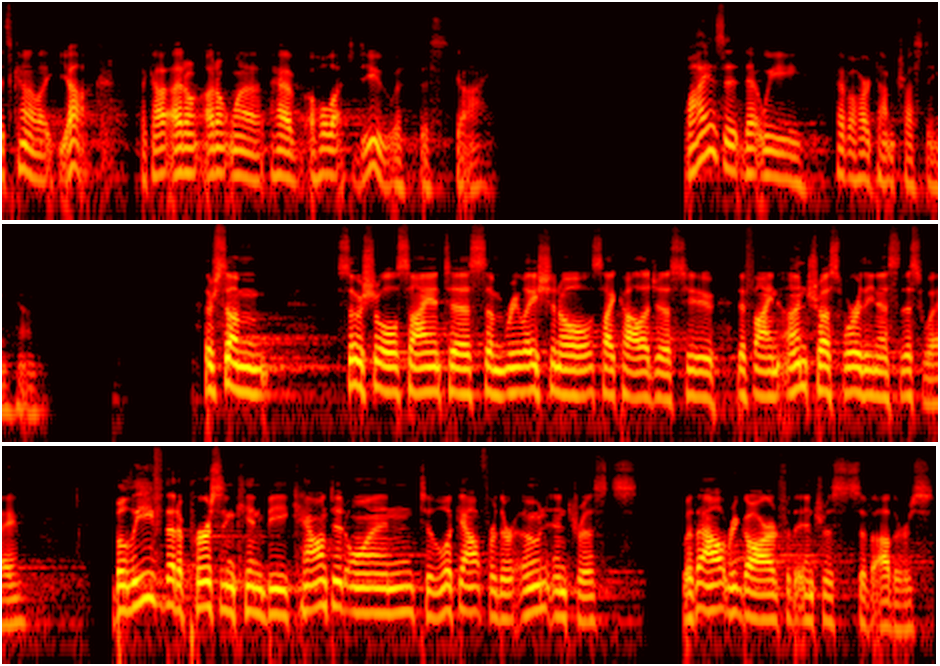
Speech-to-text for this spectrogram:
it's kind of like yuck. Like, I, I don't, I don't want to have a whole lot to do with this guy. Why is it that we have a hard time trusting him? There's some social scientists, some relational psychologists who define untrustworthiness this way belief that a person can be counted on to look out for their own interests without regard for the interests of others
